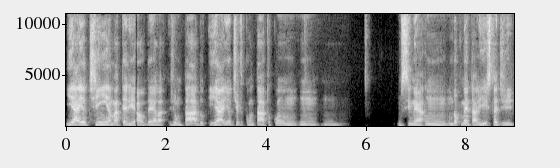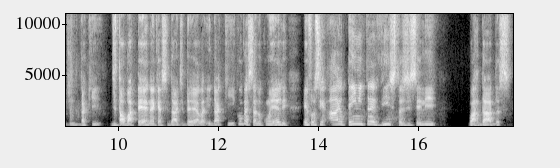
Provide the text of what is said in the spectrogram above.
E aí eu tinha material dela juntado, e aí eu tive contato com um, um, um, um, cine, um, um documentarista de, de, daqui, de Taubaté, né, que é a cidade dela, e daqui, conversando com ele, ele falou assim: Ah, eu tenho entrevistas de Celi guardadas,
